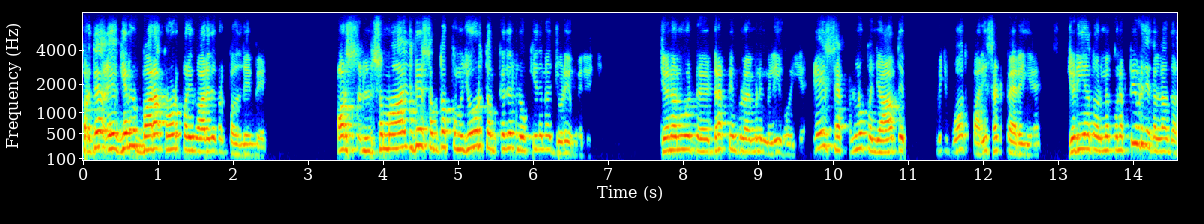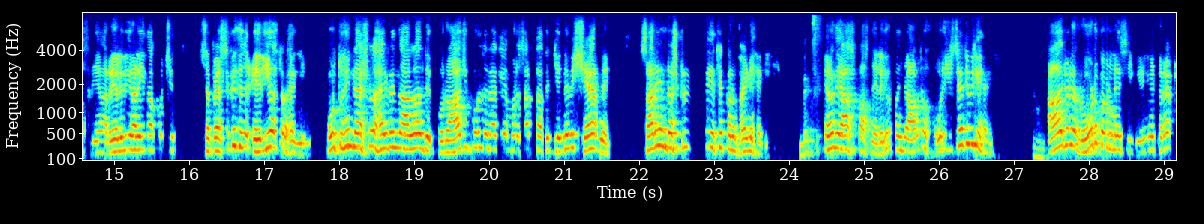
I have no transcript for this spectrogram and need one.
ਪ੍ਰਤੱਖ ਇਹ ਜਿਹਨਾਂ ਨੂੰ 12 ਕਰੋੜ ਪਰਿਵਾਰ ਦੇ ਉੱਪਰ ਪਲਦੇ ਪਏ। ਔਰ ਸਮਾਜ ਦੇ ਸਭ ਤੋਂ ਕਮਜ਼ੋਰ ਤਬਕੇ ਦੇ ਲੋਕੀ ਦੇ ਨਾਲ ਜੁੜੇ ਹੋਏ ਨੇ ਜਿਨ੍ਹਾਂ ਨੂੰ ਡਾਇਰੈਕਟ EMPLOYMENT ਮਿਲੀ ਹੋਈ ਹੈ। ਇਹ ਸੈਕਟਰ ਨੂੰ ਪੰਜਾਬ ਦੇ ਵਿੱਚ ਬਹੁਤ ਭਾਰੀ ਸੱਟ ਪੈ ਰਹੀ ਹੈ। ਜਿਹੜੀਆਂ ਤੁਹਾਨੂੰ ਮੈਂ ਕਨੈਕਟੀਵਿਟੀ ਦੀਆਂ ਗੱਲਾਂ ਦੱਸ ਰਿਹਾ ਰੇਲਵੇ ਵਾਲੀ ਦਾ ਕੁਝ ਸਪੈਸੀਫਿਕ ਏਰੀਆਸ ਤੋਂ ਹੈਗੀ। ਹੁਣ ਤੁਸੀਂ ਨੈਸ਼ਨਲ ਹਾਈਵੇ ਨਾਲ ਨਾਲ ਦੇਖੋ ਰਾਜਪੁਰ ਤੋਂ ਲੈ ਕੇ ਅੰਮ੍ਰਿਤਸਰ ਤੱਕ ਜਿੰਨੇ ਵੀ ਸ਼ਹਿਰ ਨੇ ਸਾਰੀ ਇੰਡਸਟਰੀ ਇੱਥੇ ਕਨਫਾਈਨਡ ਹੈਗੀ ਇਹਨਾਂ ਦੇ ਆਸ-ਪਾਸ ਨੇ ਲੇਕਿਨ ਪੰਜਾਬ ਦੇ ਹੋਰ ਹਿੱਸੇ 'ਚ ਵੀ ਹੈ। ਆ ਜਿਹੜੇ ਰੋਡ ਬਣਨੇ ਸੀਗੇ ਇਹ ਡਾਇਰੈਕਟ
